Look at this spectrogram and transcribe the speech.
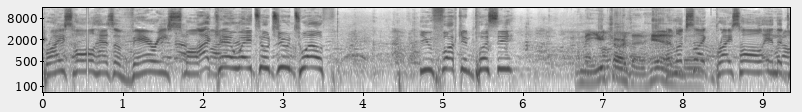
Bryce Hall has a very small. I can't wait till June 12th. You fucking pussy. I mean, you charged at him. It looks but- like Bryce Hall in the dog.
